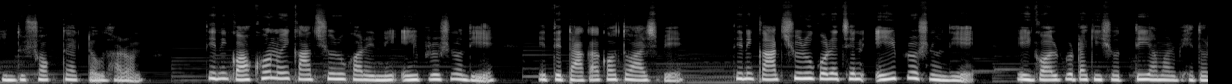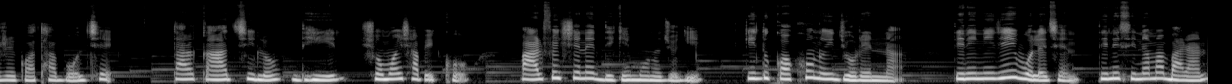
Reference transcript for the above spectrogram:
কিন্তু শক্ত একটা উদাহরণ। তিনি কখনোই কাজ শুরু করেননি এই প্রশ্ন দিয়ে। এতে টাকা কত আসবে? তিনি কাজ শুরু করেছেন এই প্রশ্ন দিয়ে। এই গল্পটা কি সত্যিই আমার ভেতরের কথা বলছে? তার কাজ ছিল ধীর, সময় সাপেক্ষ, পারফেকশনের দিকে মনোযোগী, কিন্তু কখনোই জোরেন না। তিনি নিজেই বলেছেন, তিনি সিনেমা বাড়ান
